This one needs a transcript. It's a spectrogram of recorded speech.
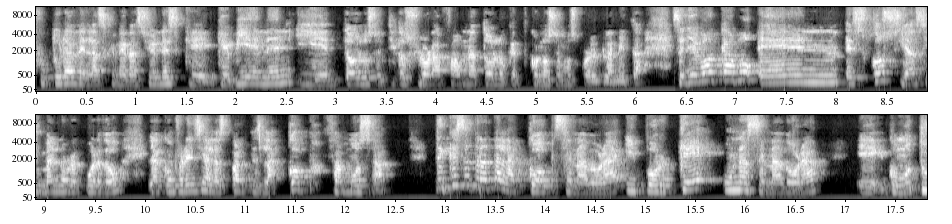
futura de las generaciones que, vienen y en todos los sentidos, flora, fauna, todo lo que conocemos por el planeta. Se llevó a cabo en Escocia, si mal no recuerdo, la conferencia de las partes, la COP famosa. ¿De qué se trata la COP, senadora? ¿Y por qué una senadora eh, como tú,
